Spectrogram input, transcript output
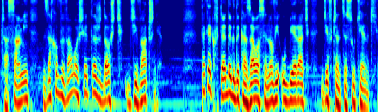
Czasami zachowywała się też dość dziwacznie tak jak wtedy, gdy kazała synowi ubierać dziewczęce sukienki.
